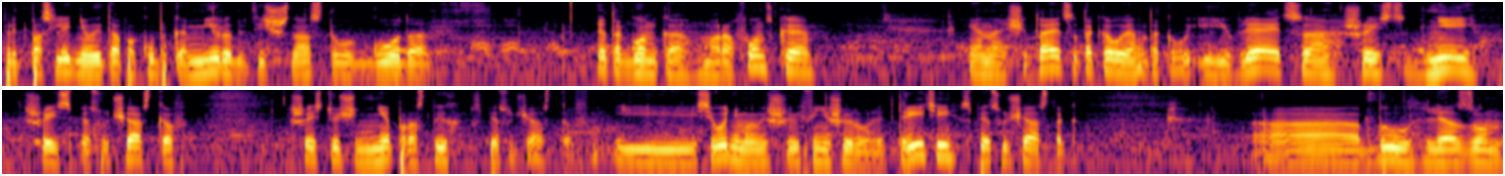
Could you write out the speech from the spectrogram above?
предпоследнего этапа Кубка мира 2016 года. Это гонка марафонская, и она считается таковой, она таковой и является. 6 дней, 6 спецучастков – шесть очень непростых спецучастков. И сегодня мы финишировали третий спецучасток. А, был Лиазон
